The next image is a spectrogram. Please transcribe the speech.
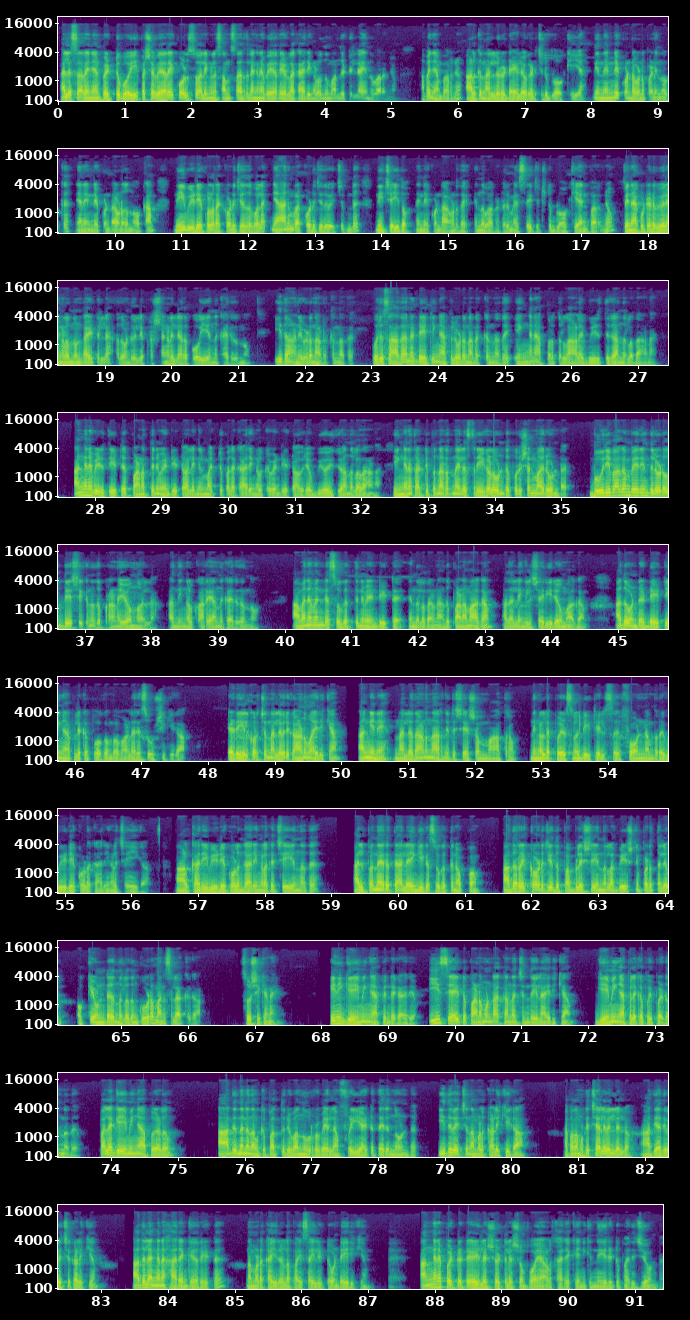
അല്ല സാറേ ഞാൻ പെട്ടുപോയി. പക്ഷെ വേറെ കോൾസോ അല്ലെങ്കിൽ സംസാരത്തിൽ അങ്ങനെ വേറെയുള്ള കാര്യങ്ങളൊന്നും വന്നിട്ടില്ല എന്ന് പറഞ്ഞു. അപ്പൊ ഞാൻ പറഞ്ഞു ആൾക്ക് നല്ലൊരു ഡയലോഗ് അടിച്ചിട്ട് ബ്ലോക്ക് ചെയ്യുക നീ എന്നെ കൊണ്ടാവണ പണി നോക്ക് ഞാൻ എന്നെ കൊണ്ടാവണത് നോക്കാം. നീ വീഡിയോ കോൾ റെക്കോർഡ് ചെയ്ത പോലെ ഞാനും റെക്കോർഡ് ചെയ്ത് വെച്ചിട്ടുണ്ട്. നീ ചെയ്തോ എന്നെ കൊണ്ടാവണത് എന്ന് പറഞ്ഞിട്ട് ഒരു മെസ്സേജ് ഇട്ടിട്ട് ബ്ലോക്ക് ചെയ്യാൻ പറഞ്ഞു. പിന്നെ ആ കുട്ടിയുടെ വിവരങ്ങളൊന്നും ഉണ്ടായിട്ടില്ല. അതുകൊണ്ട് വലിയ പ്രശ്നങ്ങളില്ലാതെ പോയി എന്ന് കരുതുന്നു. ഇതാണ് ഇവിടെ നടക്കുന്നത്. ഒരു സാധാരണ ഡേറ്റിംഗ് ആപ്പിലൂടെ നടക്കുന്നത് എങ്ങനെ അപ്പുറത്തുള്ള ആളെ വീഴ്ത്തുക എന്നുള്ളതാണ്. അങ്ങനെ വീഴ്ത്തിയിട്ട് പണത്തിന് വേണ്ടിയിട്ടോ അല്ലെങ്കിൽ മറ്റു പല കാര്യങ്ങൾക്ക് വേണ്ടിയിട്ടോ അവരെ ഉപയോഗിക്കുക എന്നുള്ളതാണ്. ഇങ്ങനെ തട്ടിപ്പ് നടത്തുന്നതിൽ സ്ത്രീകളും ഉണ്ട് പുരുഷന്മാരും ഉണ്ട്. ഭൂരിഭാഗം പേരും ഇതിലൂടെ ഉദ്ദേശിക്കുന്നത് പ്രണയമൊന്നുമല്ല. അത് നിങ്ങൾക്കും അറിയാമെന്ന് കരുതുന്നു. അവനവന്റെ സുഖത്തിന് വേണ്ടിയിട്ട് എന്നുള്ളതാണ്. അത് പണമാകാം അതല്ലെങ്കിൽ ശരീരവുമാകാം. അതുകൊണ്ട് ഡേറ്റിംഗ് ആപ്പിലൊക്കെ പോകുമ്പോൾ വളരെ സൂക്ഷിക്കുക. ഇടയിൽ കുറച്ച് നല്ലവർ കാണുമായിരിക്കാം. അങ്ങനെ നല്ലതാണെന്ന് അറിഞ്ഞിട്ട് ശേഷം മാത്രം നിങ്ങളുടെ personal details phone number video call കാര്യങ്ങൾ ചെയ്യുക. ആൾക്കാർ ഈ വീഡിയോ കോളും കാര്യങ്ങളൊക്കെ ചെയ്യുന്നത് അല്പനേരത്തെ ആ ലൈംഗിക സുഖത്തിനൊപ്പം അത് റെക്കോർഡ് ചെയ്ത് പബ്ലിഷ് ചെയ്യുന്നുള്ള ഭീഷണിപ്പെടുത്തലും ഒക്കെ ഉണ്ട് എന്നുള്ളതും കൂടെ മനസ്സിലാക്കുക. സൂക്ഷിക്കണേ. ഇനി ഗെയിമിംഗ് ആപ്പിന്റെ കാര്യം. ഈസി ആയിട്ട് പണമുണ്ടാക്കാവുന്ന ചിന്തയിലായിരിക്കാം ഗെയിമിംഗ് ആപ്പിലൊക്കെ പോയി പെടുന്നത്. പല ഗെയിമിംഗ് ആപ്പുകളും ആദ്യം തന്നെ നമുക്ക് പത്ത് രൂപ നൂറ് രൂപ എല്ലാം ഫ്രീ ആയിട്ട് തരുന്നുണ്ട്. ഇത് വെച്ച് നമ്മൾ കളിക്കുക. അപ്പൊ നമുക്ക് ചിലവില്ലല്ലോ. ആദ്യം അത് വെച്ച് കളിക്കും. അതിലങ്ങനെ ഹരം കയറിയിട്ട് നമ്മുടെ കയ്യിലുള്ള പൈസയിൽ ഇട്ടുകൊണ്ടേയിരിക്കും. അങ്ങനെ പെട്ടിട്ട് ഏഴ് ലക്ഷം എട്ട് ലക്ഷം പോയ ആൾക്കാരെയൊക്കെ എനിക്ക് നേരിട്ട് പരിചയമുണ്ട്.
